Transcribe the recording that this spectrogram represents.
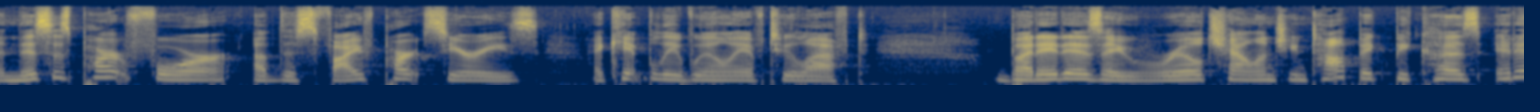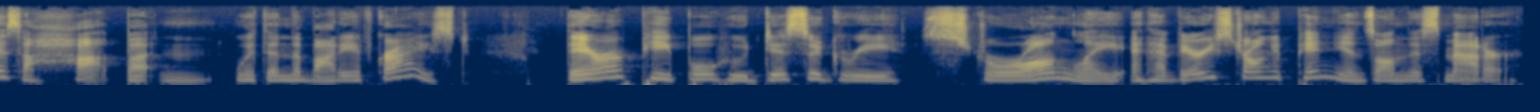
And this is part four of this five part series. I can't believe we only have two left. But it is a real challenging topic because it is a hot button within the body of Christ. There are people who disagree strongly and have very strong opinions on this matter.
